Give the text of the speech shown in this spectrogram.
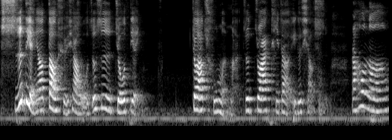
十点要到学校，我就是九点就要出门嘛，就抓提早一个小时。然后呢，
